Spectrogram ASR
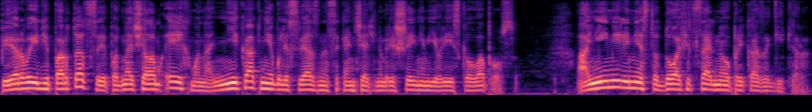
Первые депортации под началом Эйхмана никак не были связаны с окончательным решением еврейского вопроса. Они имели место до официального приказа Гитлера.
